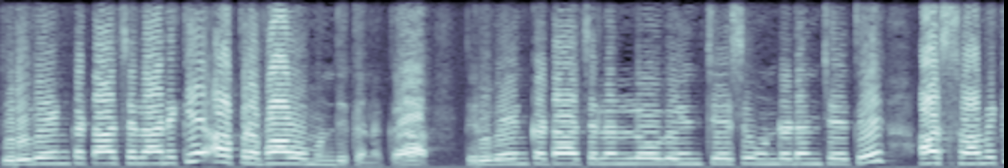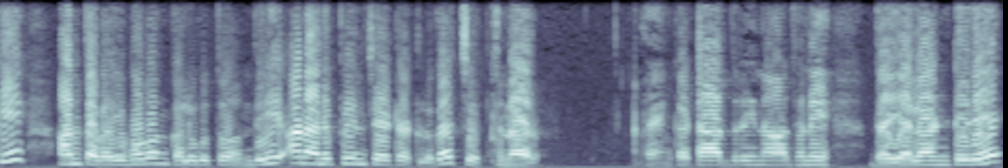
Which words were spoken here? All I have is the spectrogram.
తిరువేంకటాచలానికే ఆ ప్రభావం ఉంది కనుక. తిరువేంకటాచలంలో వేంచేసి ఉండడం చేతే ఆ స్వామికి అంత వైభవం కలుగుతోంది అని అనిపించేటట్లుగా చెప్తున్నారు. వెంకటాద్రినాథుని దయలాంటిదే.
